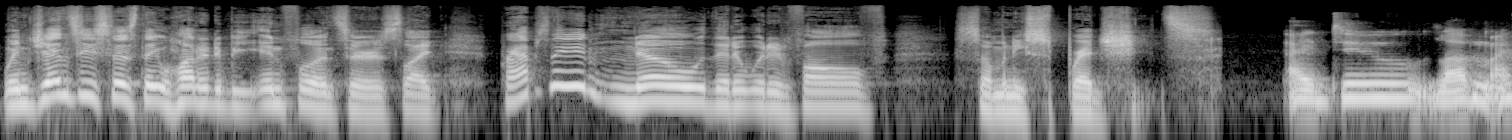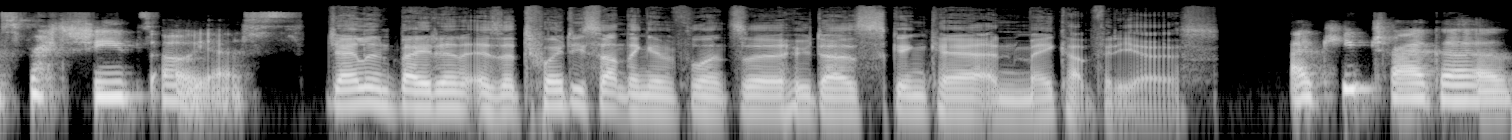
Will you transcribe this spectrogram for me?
When Gen Z says they wanted to be influencers, like perhaps they didn't know that it would involve so many spreadsheets. I do love my spreadsheets. Oh, yes. Jalen Baden is a 20 something influencer who does skincare and makeup videos. I keep track of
